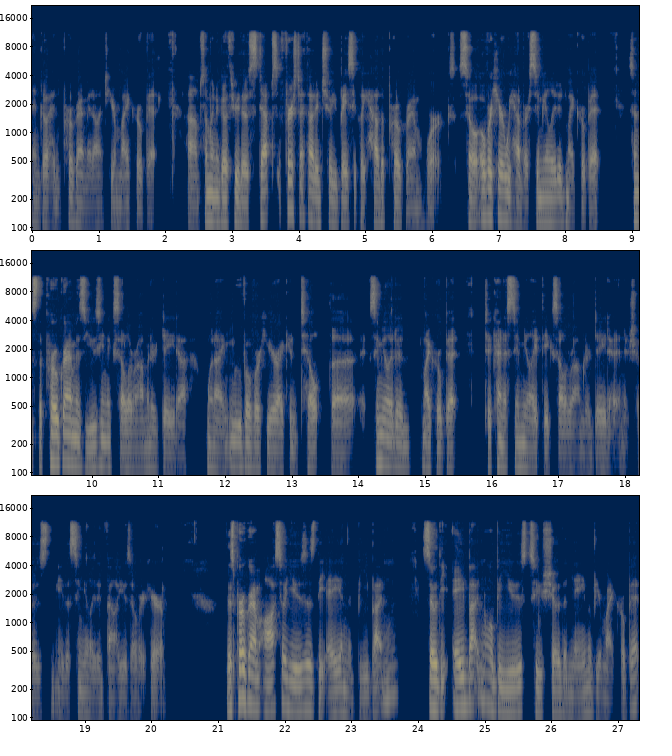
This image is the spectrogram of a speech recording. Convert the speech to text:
and go ahead and program it onto your microbit. Um, so I'm going to go through those steps. First, I thought I'd show you basically how the program works. So over here we have our simulated microbit. Since the program is using accelerometer data, when I move over here, I can tilt the simulated microbit to kind of simulate the accelerometer data, and it shows me the simulated values over here. This program also uses the A and the B button. So the A button will be used to show the name of your microbit.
